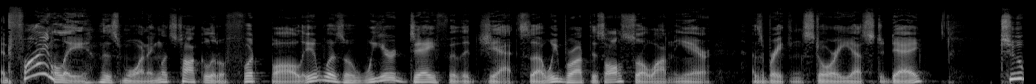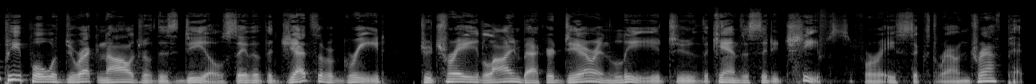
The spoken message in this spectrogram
And finally, this morning, let's talk a little football. It was a weird day for the Jets. Uh, we brought this also on the air as a breaking story yesterday. Two people with direct knowledge of this deal say that the Jets have agreed to trade linebacker Darron Lee to the Kansas City Chiefs for a sixth round draft pick.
